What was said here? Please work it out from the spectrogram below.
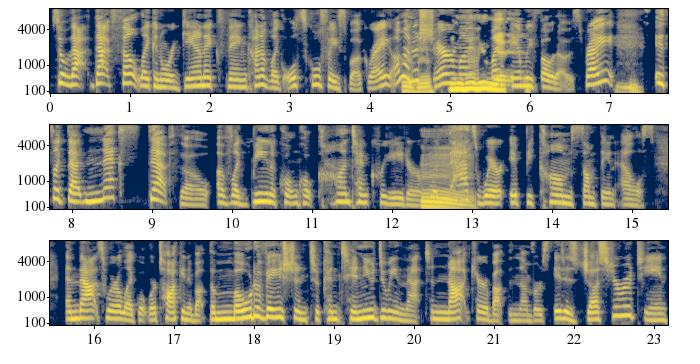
So that that felt like an organic thing, kind of like old school Facebook, right? I'm going to Mhm. share my my Yeah. family photos, right? it's like that next step though of like being a quote unquote content creator where Mm. that's where it becomes something else and that's where like what we're talking about the motivation to continue doing that to not care about the numbers it is just your routine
